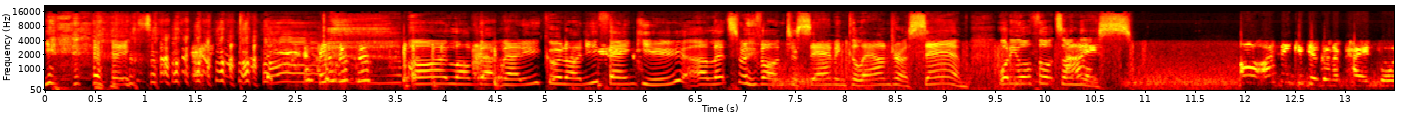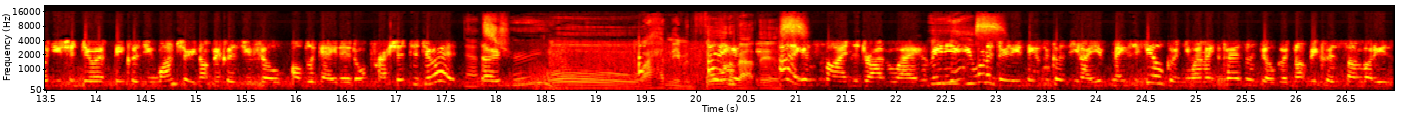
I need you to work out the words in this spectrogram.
oh, I love that, Maddie. Good on you. Thank you. Uh, let's move on to Sam and Caloundra. Sam, what are your thoughts on Hi. this? Oh, I think if you're going to pay it forward, you should do it because you want to, not because you feel obligated or pressured to do it. That's so, true. Oh, I hadn't even thought about it's, this. I think it's fine to drive away. I mean, you, you want to do these things because you know it makes you feel good, and you want to make the person feel good, not because somebody's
